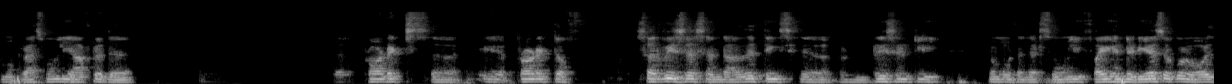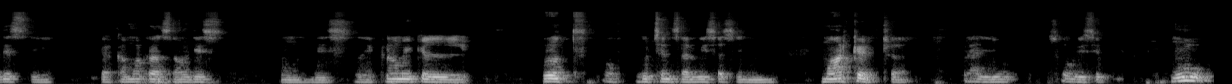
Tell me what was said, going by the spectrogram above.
come only after the, the products, uh, product of services and other things uh, recently promoted. That's only 500 years ago. All this have come across all this um, this economical growth of goods and services in market uh, value. So we should move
